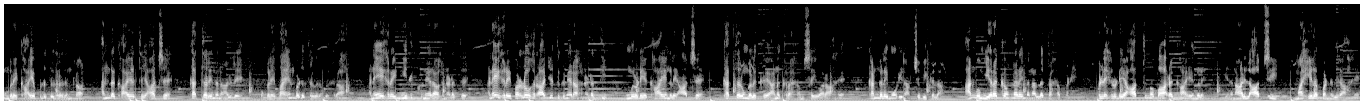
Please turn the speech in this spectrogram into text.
உங்களை காயப்படுத்துகிறது என்றால் அந்த காயத்தை ஆற்ற கத்தர் இந்த நாளிலே உங்களை பயன்படுத்த விரும்புகிறார். அநேகரை நீதிக்கு நேராக நடத்த அநேகரை பரலோக ராஜ்யத்துக்கு நேராக நடத்தி உங்களுடைய காயங்களை ஆற்ற கத்தர் உங்களுக்கு அனுக்கிரகம் செய்வாராக. கண்களை மூடி நாம் செபிக்கலாம் அன்பும் இரக்கம் நிறைந்த நல்ல தகப்பனே பிள்ளைகளுடைய ஆத்ம பார காயங்களை இந்த நாளில் ஆற்றி மகிழ பண்ணுவீராக.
